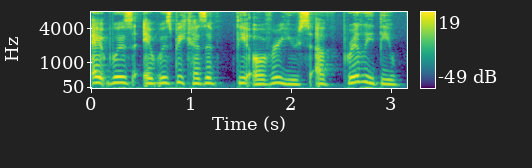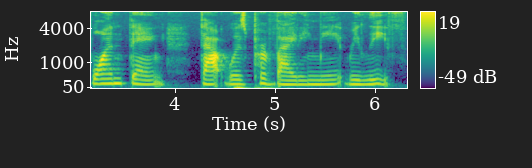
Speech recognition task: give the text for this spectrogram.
it was it was because of the overuse of really the one thing that was providing me relief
